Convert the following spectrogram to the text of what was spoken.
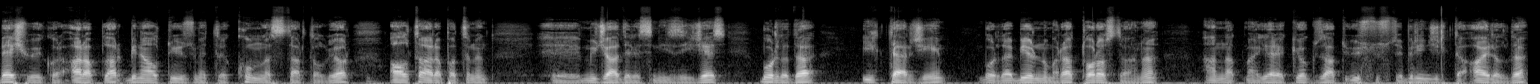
5 ve yukarı Araplar 1600 metre kumla start alıyor. 6 Arap atının e, mücadelesini izleyeceğiz. Burada da ilk tercihim burada bir numara Toros Dağı'nı anlatmaya gerek yok. Zaten üst üste birincilikte ayrıldı.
